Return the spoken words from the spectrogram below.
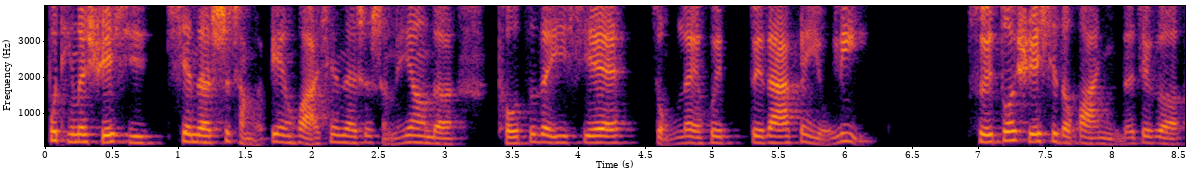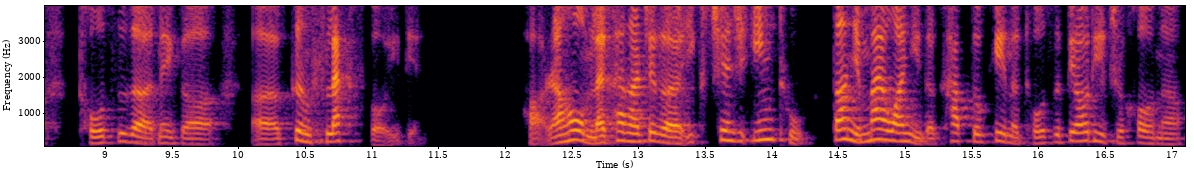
不停的学习现在市场的变化，现在是什么样的投资的一些种类会对大家更有利。所以多学习的话，你的这个投资的那个呃更 flexible 一点。好，然后我们来看看这个 exchange into，当你卖完你的 capital gain 的投资标的之后呢，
